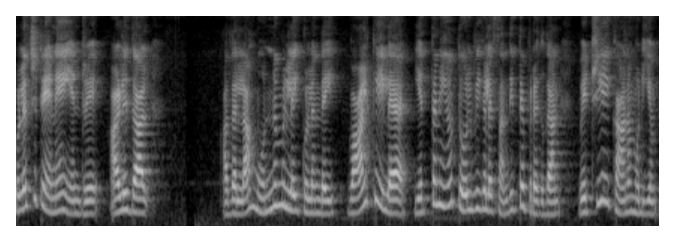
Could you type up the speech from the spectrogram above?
குலைச்சிட்டேனே என்று அழுதாள். அதெல்லாம் ஒண்ணுமில்லை குழந்தை. வாழ்க்கையில எத்தனையோ தோல்விகளை சந்தித்த பிறகுதான் வெற்றியை காண முடியும்.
